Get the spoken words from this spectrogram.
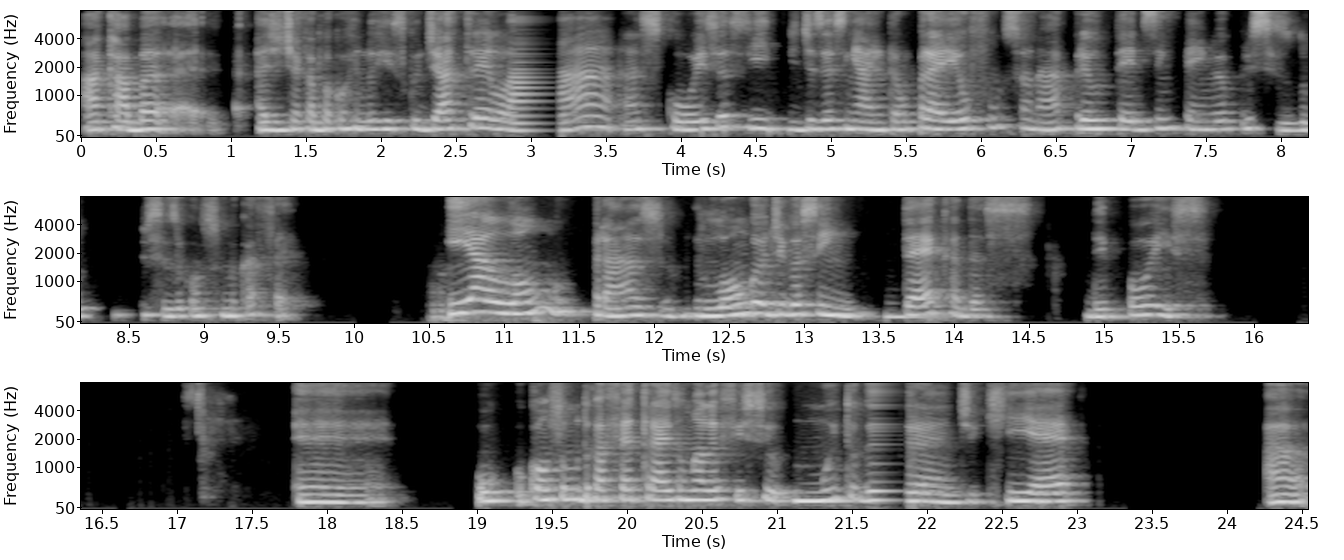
acaba a gente acaba correndo o risco de atrelar as coisas e, dizer assim, ah, então para eu funcionar, para eu ter desempenho, eu preciso do, preciso consumir café. E a longo longo prazo, longo eu digo assim, décadas depois, é, o, o, consumo do café traz um malefício muito grande, que é a,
